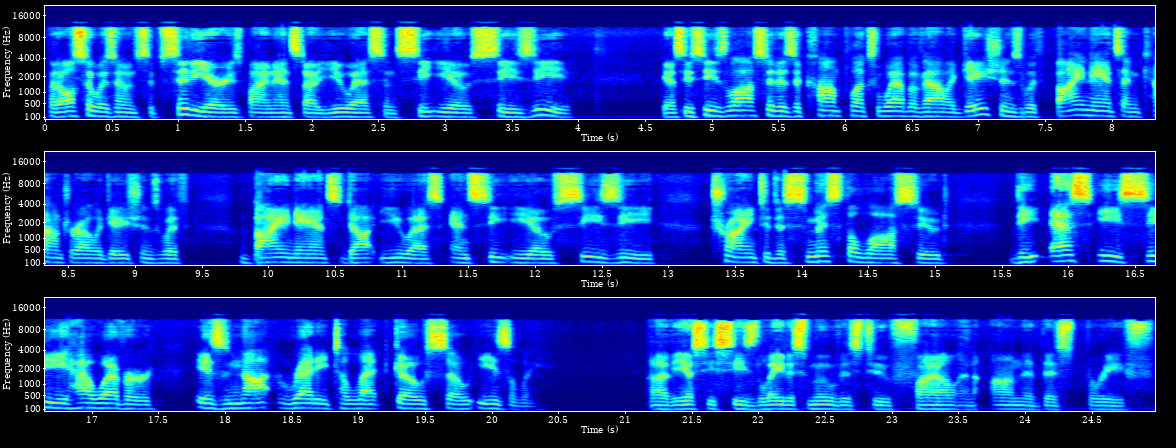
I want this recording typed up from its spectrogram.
but also his own subsidiaries, Binance.us and CEO-CZ. The SEC's lawsuit is a complex web of allegations with Binance and counter-allegations with Binance.us and CEO-CZ trying to dismiss the lawsuit. The SEC, however, is not ready to let go so easily. Uh, the SEC's latest move is to file an omnibus brief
